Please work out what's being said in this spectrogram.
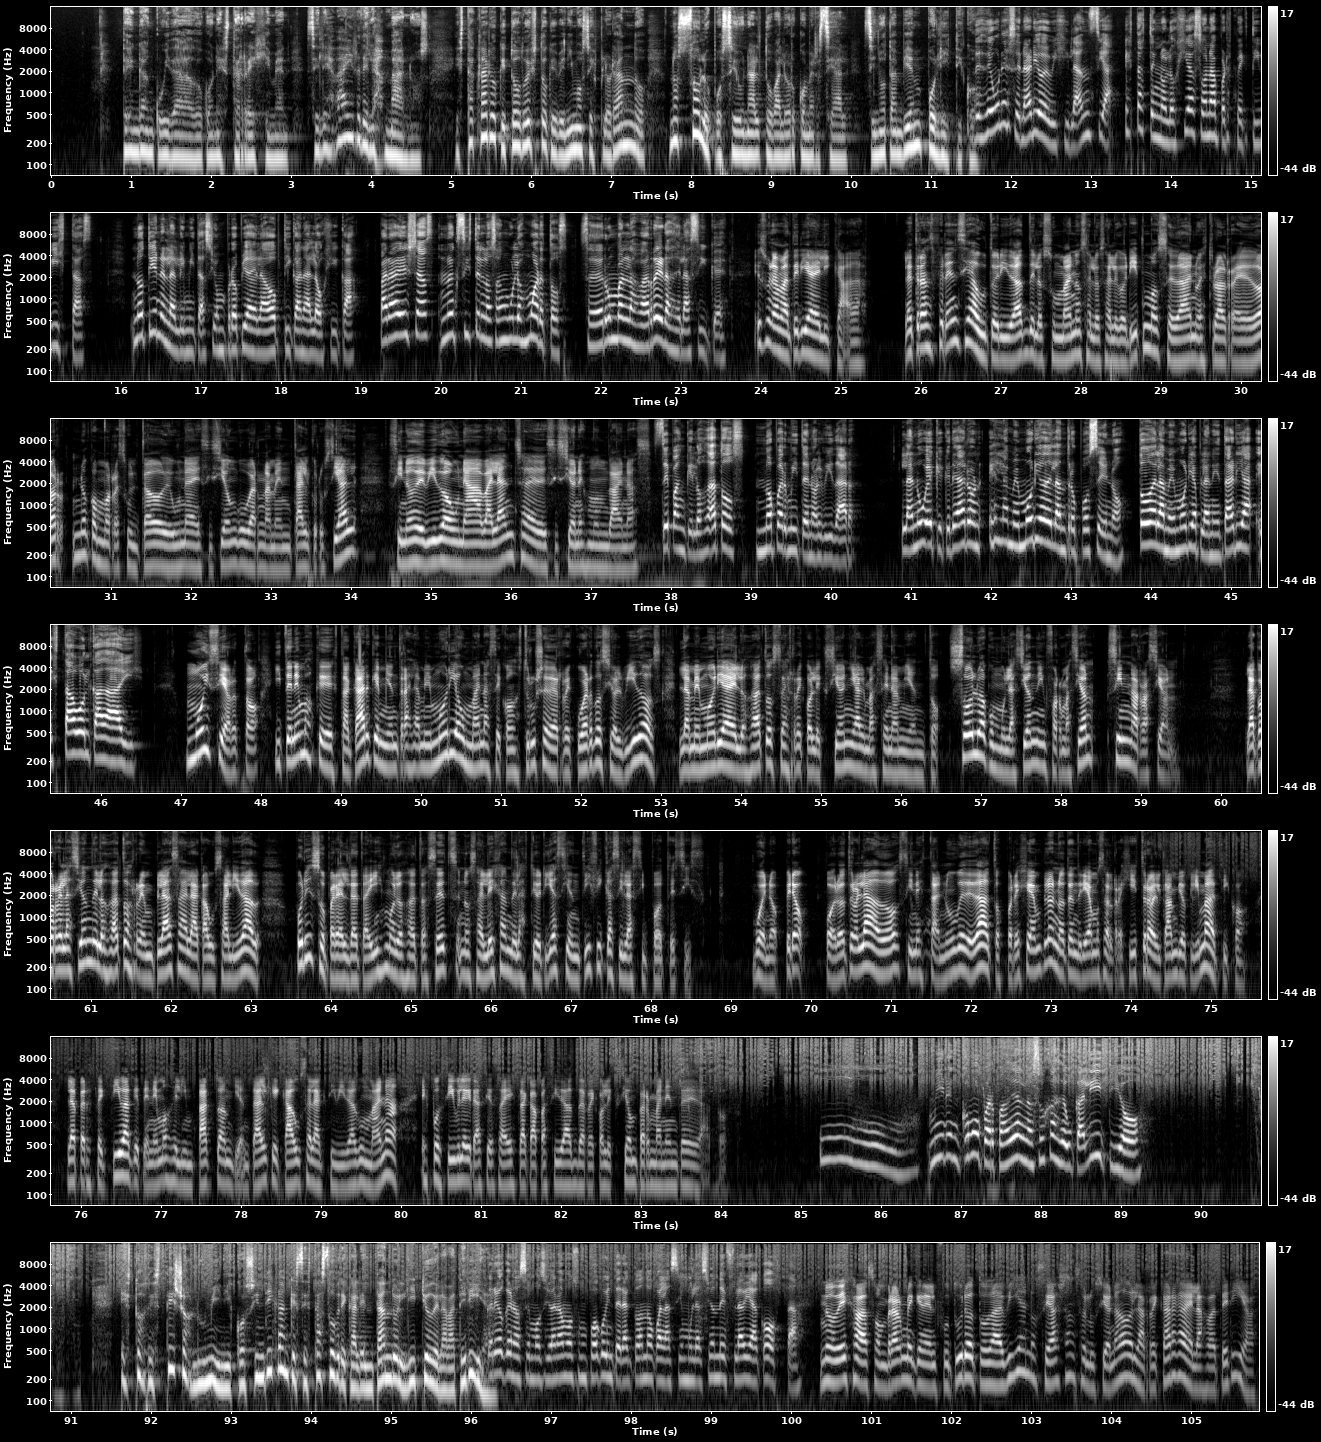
Tengan cuidado con este régimen, se les va a ir de las manos. Está claro que todo esto que venimos explorando no solo posee un alto valor comercial, sino también político. Desde un escenario de vigilancia, estas tecnologías son aperspectivistas. No tienen la limitación propia de la óptica analógica. Para ellas no existen los ángulos muertos, se derrumban las barreras de la psique. Es una materia delicada. La transferencia de autoridad de los humanos a los algoritmos se da a nuestro alrededor no como resultado de una decisión gubernamental crucial, sino debido a una avalancha de decisiones mundanas. Sepan que los datos no permiten olvidar. La nube que crearon es la memoria del Antropoceno. Toda la memoria planetaria está volcada ahí. Muy cierto, y tenemos que destacar que mientras la memoria humana se construye de recuerdos y olvidos, la memoria de los datos es recolección y almacenamiento, solo acumulación de información sin narración. La correlación de los datos reemplaza a la causalidad, por eso para el dataísmo los datasets nos alejan de las teorías científicas y las hipótesis. Bueno, pero por otro lado, sin esta nube de datos, por ejemplo, no tendríamos el registro del cambio climático. La perspectiva que tenemos del impacto ambiental que causa la actividad humana es posible gracias a esta capacidad de recolección permanente de datos. Uh, miren cómo parpadean las hojas de eucalipto. Estos destellos lumínicos indican que se está sobrecalentando el litio de la batería. Creo que nos emocionamos un poco interactuando con la simulación de Flavia Costa. No deja de asombrarme que en el futuro todavía no se hayan solucionado la recarga de las baterías.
